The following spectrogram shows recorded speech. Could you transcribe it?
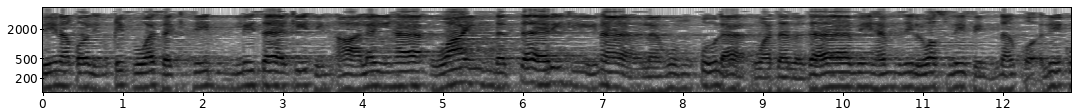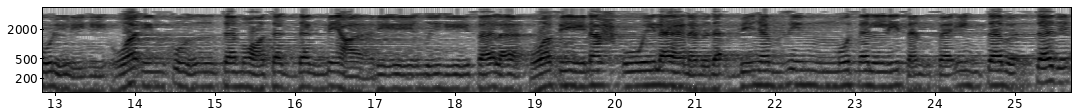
بنقل قف وسكت لساكت عليها وعند التاركين لهم قلا وتبدأ بهمز الوصل في النقل كله. وإن كنت معتدا بعريضه فلا. وفي نحو لا نبدأ بهمز مثلثا فإن تبتدئ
